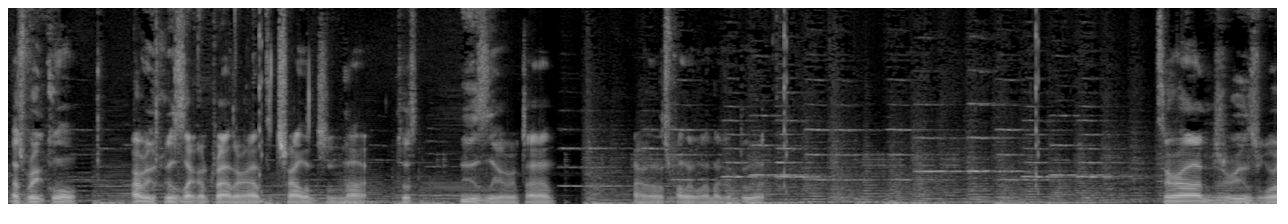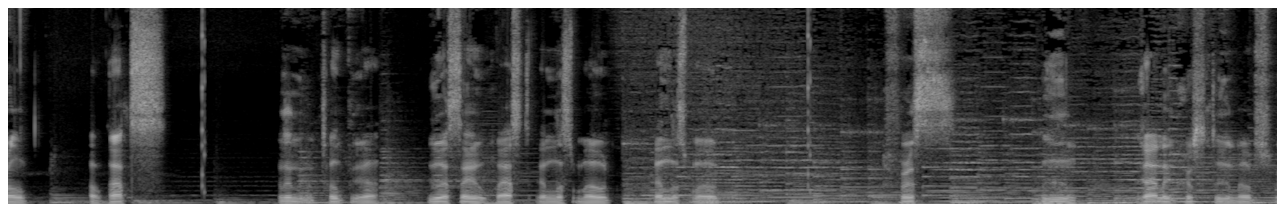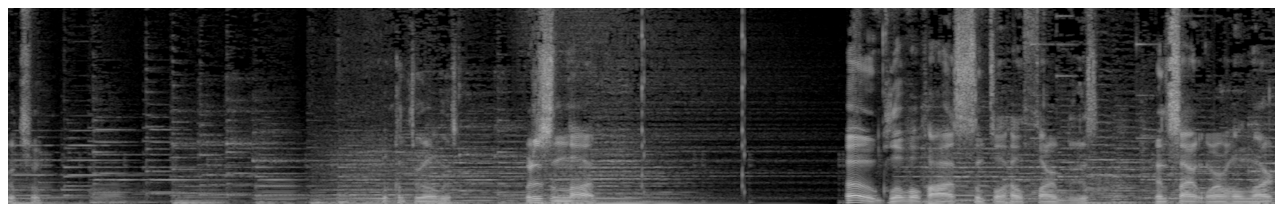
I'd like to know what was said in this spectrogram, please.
That's pretty cool. I really feels like I'd rather have the challenge and not just easily every time. I don't know, that's probably why I'm not gonna do it. Sarah Drew's World. Oh, that's... In Utopia. USA West Endless Mode. Endless Mode. Chris... Ooh. Guy named Christine, no description. Looking through all this. What is the mod? Oh, global pause, simple health farm boost, insight wormhole mark,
